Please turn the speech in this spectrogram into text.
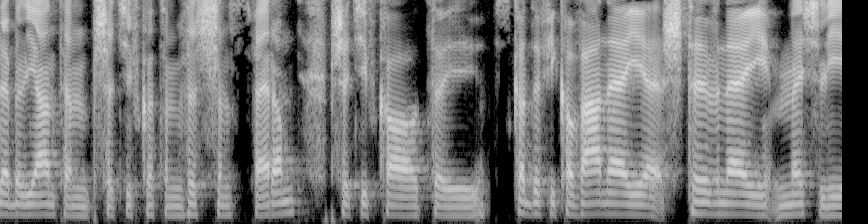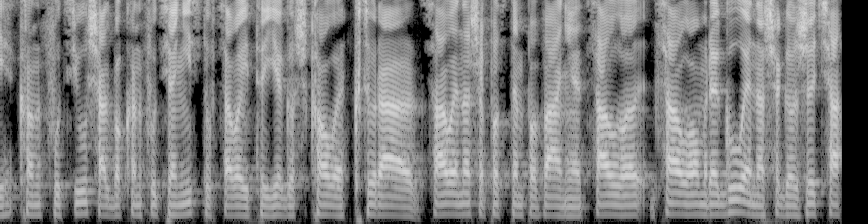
rebeliantem przeciwko tym wyższym sferom, przeciwko tej skodyfikowanej, sztywnej myśli Konfucjusza albo konfucjanistów całej tej jego szkoły, która całe nasze postępowanie, całe, całą regułę naszego życia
